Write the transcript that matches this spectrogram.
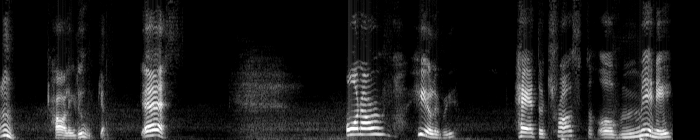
mm. Hallelujah. Yes. On earth, Hillary had the trust of many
